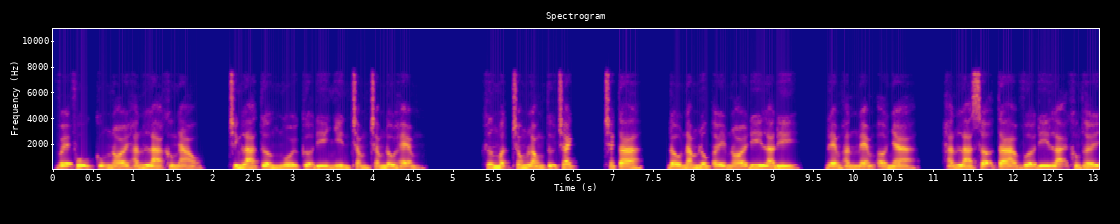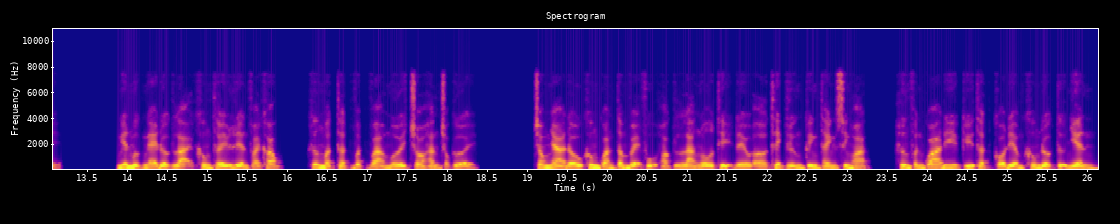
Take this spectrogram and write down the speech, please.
Vệ phụ cũng nói hắn là không nháo, chính là tưởng ngồi cửa đi nhìn chằm chằm đầu hẻm. Khương mật trong lòng tự trách, trách ta, đầu năm lúc ấy nói đi là đi, đem hắn ném ở nhà, hắn là sợ ta vừa đi lại không thấy. Nghiên mực nghe được lại không thấy liền phải khóc, Khương mật thật vất vả mới cho hắn cho cười. Trong nhà đầu không quan tâm vệ phụ hoặc là ngô thị đều ở thích hứng kinh thành sinh hoạt, hương phấn qua đi kỳ thật có điểm không được tự nhiên,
